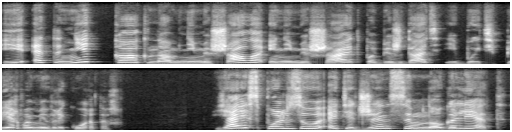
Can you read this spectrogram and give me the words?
И это никак нам не мешало и не мешает побеждать и быть первыми в рекордах. Я использую эти джинсы много лет.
